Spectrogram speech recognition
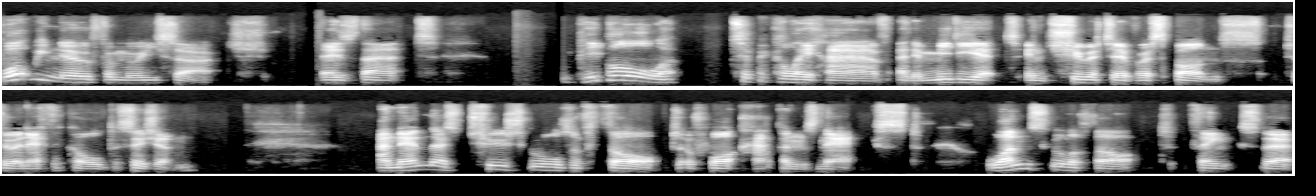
What we know from research is that people typically have an immediate intuitive response to an ethical decision. And then there's two schools of thought of what happens next. One school of thought thinks that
